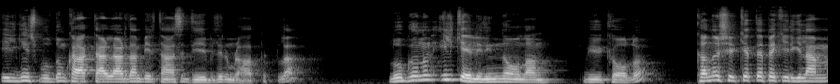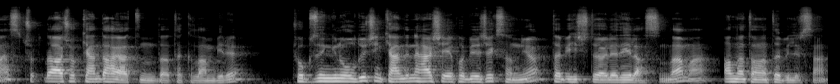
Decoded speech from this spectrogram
ilginç bulduğum karakterlerden bir tanesi diyebilirim rahatlıkla. Logan'ın ilk evliliğinde olan büyük oğlu. Connor şirkette pek ilgilenmez. Çok, daha çok kendi hayatında takılan biri. Çok zengin olduğu için kendini her şey yapabilecek sanıyor. Tabii hiç de öyle değil aslında ama anlat anlatabilirsen.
